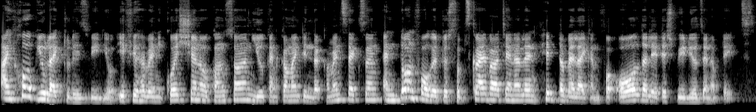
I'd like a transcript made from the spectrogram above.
I hope you liked today's video. If you have any question or concern, you can comment in the comment section and don't forget to subscribe our channel and hit the bell icon for all the latest videos and updates.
